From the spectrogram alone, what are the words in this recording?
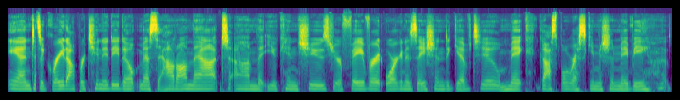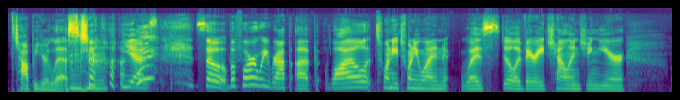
And it's a great opportunity. Don't miss out on that. Um, that you can choose your favorite organization to give to. Make Gospel Rescue Mission maybe top of your list. Mm-hmm. yes. So before we wrap up, while 2021 was still a very challenging year,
